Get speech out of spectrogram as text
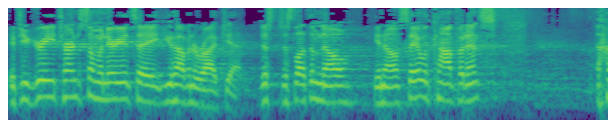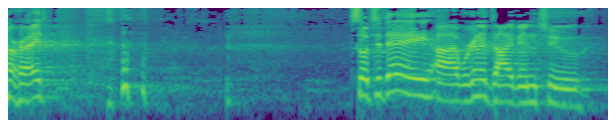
If you agree, turn to someone near you and say, You haven't arrived yet. Just, just let them know. You know, say it with confidence. All right? so today, uh, we're going to dive into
